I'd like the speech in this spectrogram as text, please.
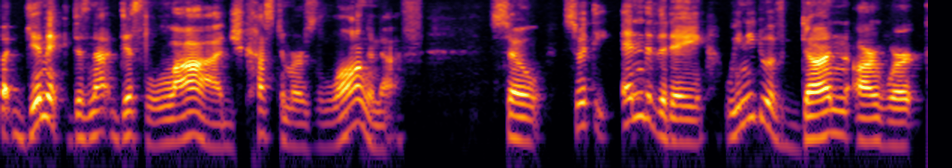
but gimmick does not dislodge customers long enough so, so at the end of the day, we need to have done our work.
